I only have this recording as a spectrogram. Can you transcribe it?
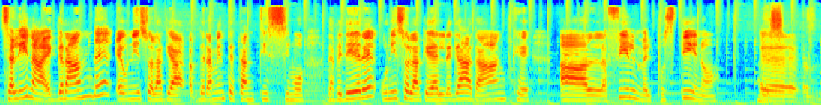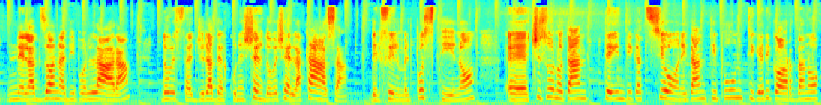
Salina è grande, è un'isola che ha veramente tantissimo da vedere, un'isola che è legata anche al film Il Postino, eh, sì. nella zona di Pollara, dove sta girate alcune scene, dove c'è la casa del film Il Postino, eh, ci sono tante indicazioni, tanti punti che ricordano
